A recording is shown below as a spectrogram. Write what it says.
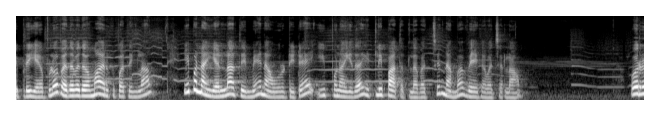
இப்படி எவ்வளோ வித விதமாக இருக்குது பார்த்தீங்களா? இப்போ நான் எல்லாத்தையுமே நான் உருட்டிட்டேன். இப்போ நான் இதை இட்லி பாத்திரத்தில் வச்சு நம்ம வேக வச்சிடலாம். ஒரு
